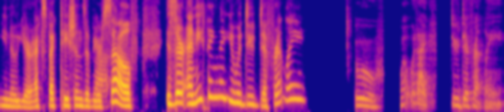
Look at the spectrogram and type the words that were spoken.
you know, your expectations of yeah. yourself, is there anything that you would do differently? Ooh, what would I do differently?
